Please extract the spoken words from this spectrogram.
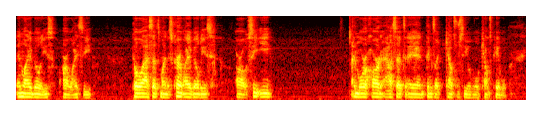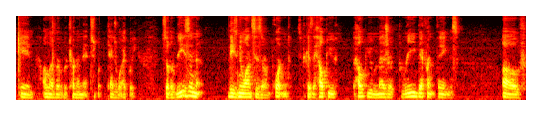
and liabilities, ROIC, total assets minus current liabilities, ROCE, and more hard assets and things like accounts receivable, accounts payable in unlevered return on tangible equity. So the reason these nuances are important is because they help you help you measure three different things of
